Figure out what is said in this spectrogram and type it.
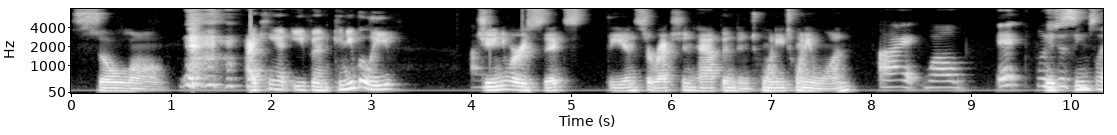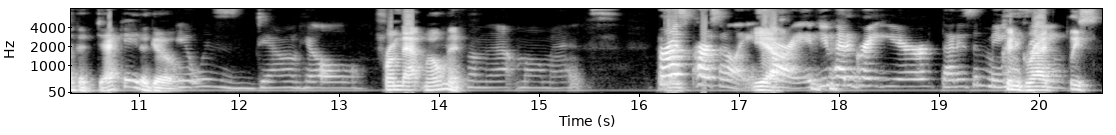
so long. I can't even. Can you believe January 6th, the insurrection happened in 2021? I well, it was It just seems like a decade ago it was downhill from that moment. from that moment. For us personally, Yeah. sorry if you had a great year. That is amazing. Congrat, please,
